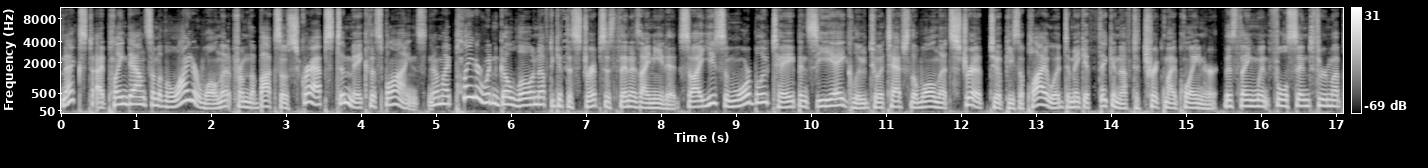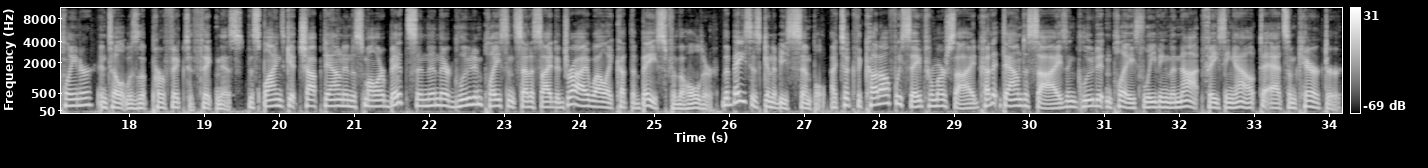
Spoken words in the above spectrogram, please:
Next, I planed down some of the lighter walnut from the box of scraps to make the splines. Now my planer wouldn't go low enough to get the strips as thin as I needed, so I used some more blue tape and CA glue to attach the walnut strip to a piece of plywood to make it thick enough to trick my planer. This thing went full send through my planer until it was the perfect thickness. The splines get chopped down into smaller bits and then they're glued in place and set aside to dry while I cut the base for the holder. The base is going to be simple. I took the cutoff we saved from our side, cut it down to size, and glued it in place, leaving the knot facing out to add some character.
